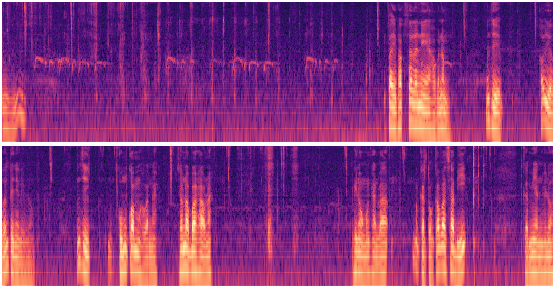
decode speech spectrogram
ใส่ผักสะระเนเข้าไปนำมันสิเขาเยอะมันเป็นอย่างไรพี่น้องมันสิกลมกลมเขากันนะสำหรับบ่าวเฒ่านะ พี่น้องบางท่านว่า มันก็ตรงกับวาซาบิก็เมียนพี่น้อง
